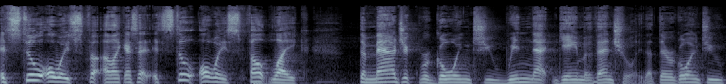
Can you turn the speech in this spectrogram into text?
it still always felt like I said it still always felt like the Magic were going to win that game eventually that they were going to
